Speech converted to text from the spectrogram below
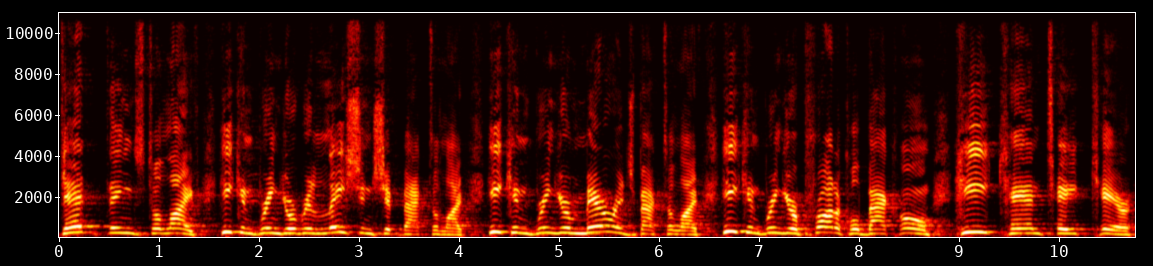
dead things to life. He can bring your relationship back to life. He can bring your marriage back to life. He can bring your prodigal back home. He can take care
